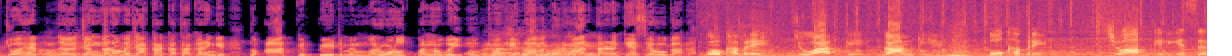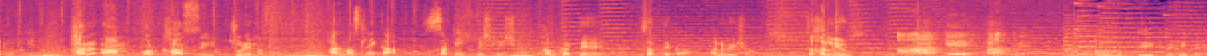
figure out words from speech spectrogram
जो है जंगलों में जाकर कथा करेंगे। तो आपके पेट में मरोड़ उत्पन्न हो गई क्योंकि अब धर्मांतरण कैसे होगा? वो खबरें जो आपके काम की है वो खबरें जो आपके लिए ज़रूरी है। हर आम और खास से जुड़े मसले। हर मसले का सटीक विश्लेषण। हम करते हैं सत्य का अन्वेषण। दखल न्यूज़। आपके हक में। आप देख रहे हैं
